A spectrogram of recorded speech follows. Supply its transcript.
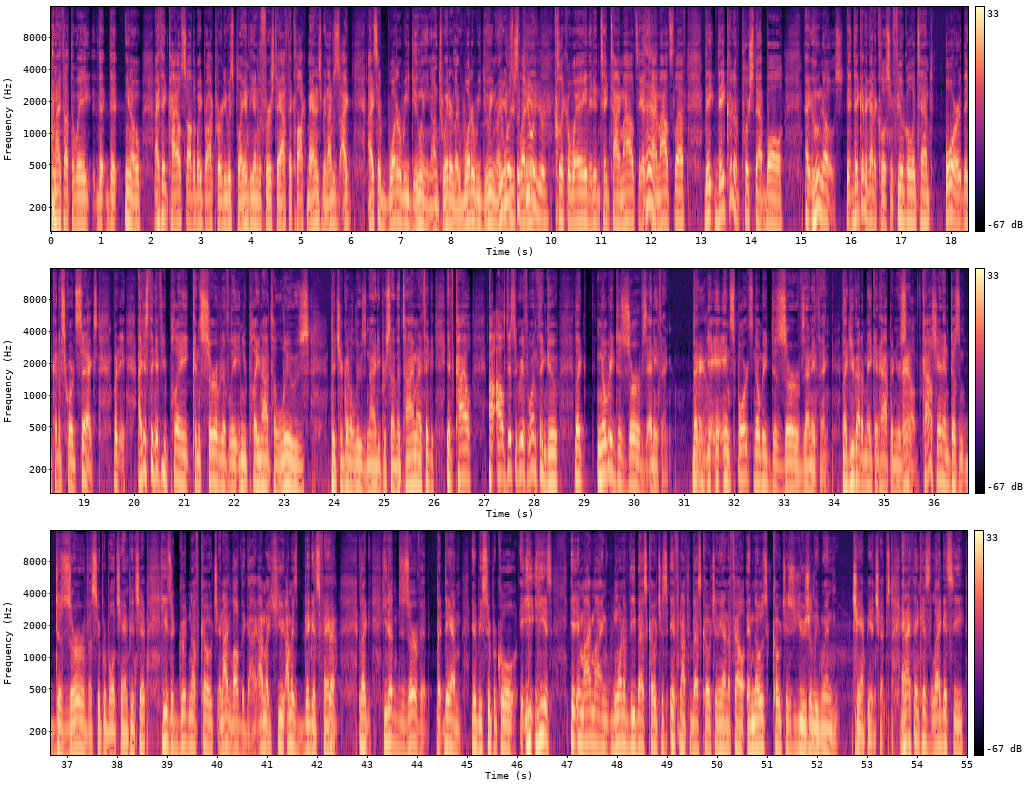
And I thought the way that, that you know, I think Kyle saw the way Brock Purdy was playing at the end of the first half, the clock management. I was, I, I said, what are we doing on Twitter? Like, what are we doing right it here? They're just peculiar. letting it click away. They didn't take timeouts. They had yeah. timeouts left. They, they could have pushed that ball. Uh, who knows? They, they could have got a closer field goal attempt or they could have scored six. But I just think if you play conservatively and you play not to lose, that you're going to lose 90% of the time. And I think if Kyle, I'll, disagree with one thing, Goo. Like, nobody deserves anything. Like in sports, nobody deserves anything. Like you got to make it happen yourself. Kyle Shanahan doesn't deserve a Super Bowl championship. He's a good enough coach, and I love the guy. I'm a huge, I'm his biggest fan. Yeah. Like he doesn't deserve it, but damn, it would be super cool. He, he is, in my mind, one of the best coaches, if not the best coach in the NFL. And those coaches usually win championships. And I think his legacy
